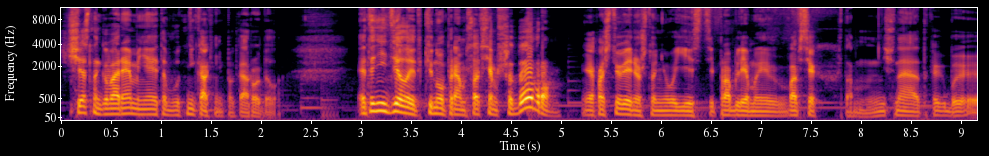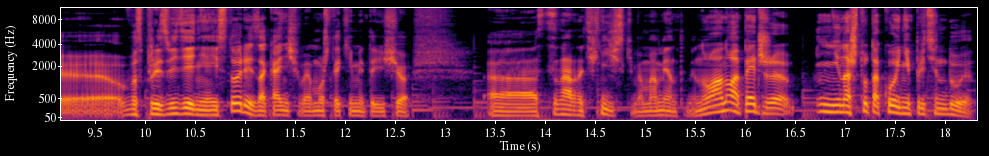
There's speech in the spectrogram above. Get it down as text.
честно говоря, меня это вот никак не покоробило. Это не делает кино прям совсем шедевром. Я почти уверен, что у него есть проблемы во всех, там, начиная от как бы э, воспроизведения истории, заканчивая, может, какими-то еще э, сценарно-техническими моментами. Но оно, опять же, ни на что такое не претендует.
